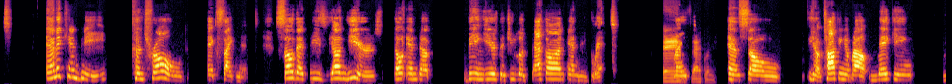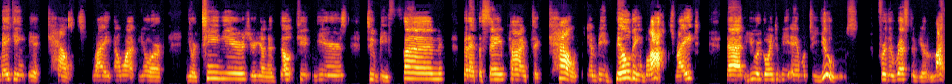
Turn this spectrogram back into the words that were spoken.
And it can be controlled excitement so that these young years don't end up being years that you look back on and regret. Exactly. Right? And so, you know, talking about making making it count, right? I want your your teen years, your young adult years to be fun, but at the same time to count and be building blocks, right? That you are going to be able to use for the rest of your life.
